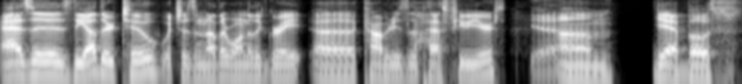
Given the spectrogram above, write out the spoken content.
as is the other two, which is another one of the great uh comedies of the past few years. Yeah. Um, yeah, both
